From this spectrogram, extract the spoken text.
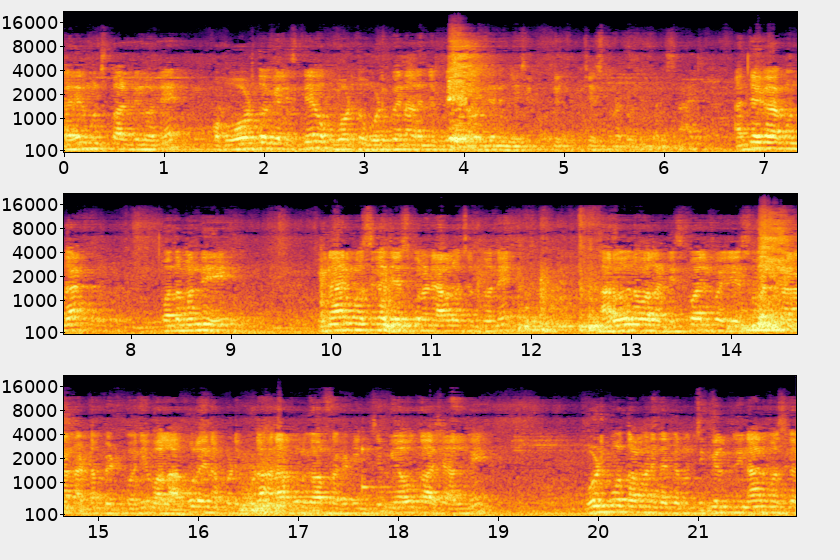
కదిరి మున్సిపాలిటీలోనే ఒక ఓటుతో గెలిస్తే ఒక ఓటుతో ఓడిపోయినారని చెప్పి దౌర్జన్యం చేసి చేసుకున్నటువంటి పరిస్థితి. అంతేకాకుండా కొంతమంది యునానిమస్గా చేసుకోవాలనే ఆలోచనతోనే ఆ రోజున వాళ్ళని డిస్క్వాలిఫై చేసి అధికారాన్ని అడ్డం పెట్టుకొని వాళ్ళ అర్హులైనప్పటికీ కూడా అనర్హులుగా ప్రకటించి మీ అవకాశాలని ఓడిపోతామనే దగ్గర నుంచి గెలుపు యునానిమస్గా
